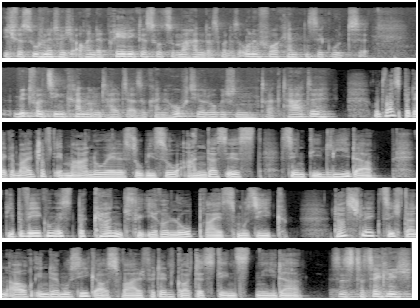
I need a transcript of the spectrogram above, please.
Ich versuche natürlich auch in der Predigt das so zu machen, dass man das ohne Vorkenntnisse gut mitvollziehen kann und halte also keine hochtheologischen Traktate. Und was bei der Gemeinschaft Emanuel sowieso anders ist, sind die Lieder. Die Bewegung ist bekannt für ihre Lobpreismusik. Das schlägt sich dann auch in der Musikauswahl für den Gottesdienst nieder. Es ist tatsächlich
